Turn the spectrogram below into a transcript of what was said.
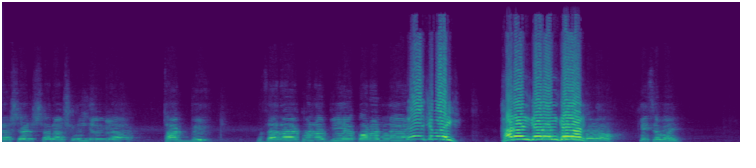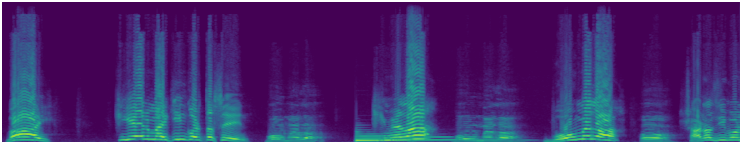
দেশের সেরা সুন্দরীরা থাকবে। যারা এখনও বিয়ে করেন নাই। এই যে ভাই হারান কারণ কারণ দাঁড়াও, ভাই? ভাই কি এর মাইকিং করতেছেন? বউ মেলা কি মেলা? বউ মেলা বউ মেলা সারা জীবন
